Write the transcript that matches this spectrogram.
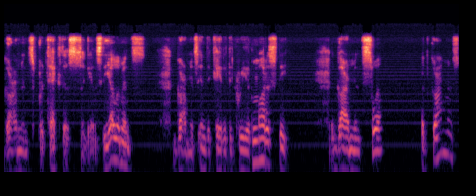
garments protect us against the elements, garments indicate a degree of modesty, garments, well, but garments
